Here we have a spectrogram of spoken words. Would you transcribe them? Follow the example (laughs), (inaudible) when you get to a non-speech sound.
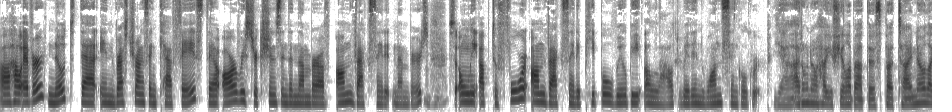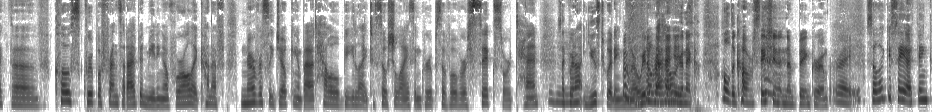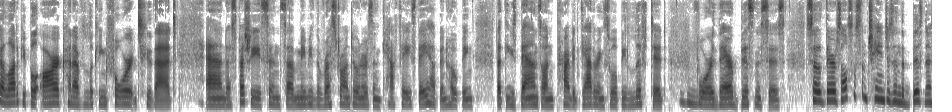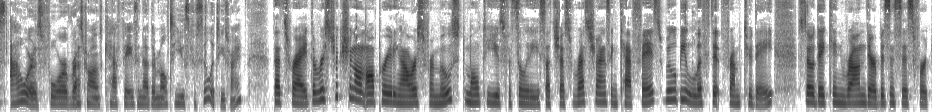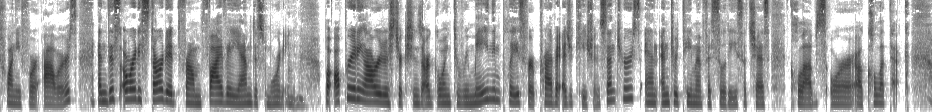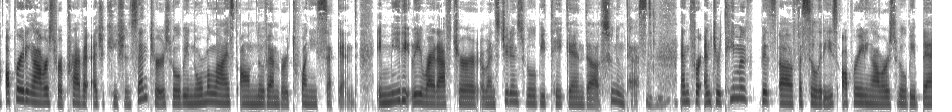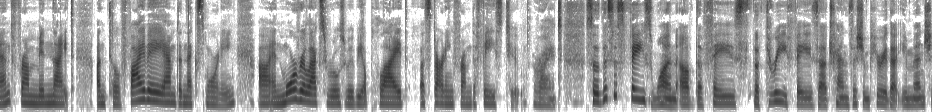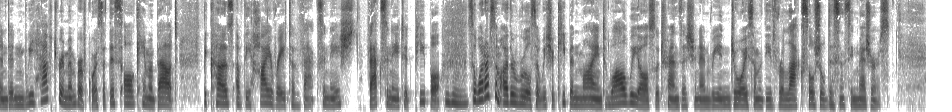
Uh, however, note that in restaurants and cafes, there are restrictions in the number of unvaccinated members. Mm-hmm. So only up to four unvaccinated people will be allowed within one single group. Yeah, I don't know how you feel about this, but I know like the close group of friends that I've been meeting of, we're all like kind of nervously joking about how it'll be like to socialize in groups of over six or 10. Mm-hmm. It's like we're not used to it anymore. We don't right. know how we're going to hold a conversation in a big room. Right. So like you say, I think a lot of people are kind of looking forward to that. And especially since uh, maybe the restaurant owners and cafes, they have been hoping that these bans on private gatherings will be lifted mm-hmm. for their businesses. So there's also some changes in the business hours for restaurants, cafes, and other multi-use facilities, right? That's right. The restriction on operating hours for most multi-use facilities, such as restaurants and cafes, will be lifted from today, so they can run their businesses for 24 hours. And this already started from 5 a.m. this morning. Mm-hmm. But operating hour restrictions are going to remain in place for private education centers and entertainment facilities, such as clubs or uh, Colatech. Operating hours for private education centers will be normalized on November 22nd. Immediately immediately right after when students will be taken the sunung test. Mm-hmm. And for entertainment uh, facilities, operating hours will be banned from midnight until 5 a.m. the next morning, uh, and more relaxed rules will be applied uh, starting from the phase two. Right. So this is phase one of the phase, the three phase uh, transition period that you mentioned. And we have to remember, of course, that this all came about because of the high rate of vaccination, vaccinated people. Mm-hmm. So what are some other rules that we should keep in mind while we also transition and re-enjoy some of these relaxed social distancing measures?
